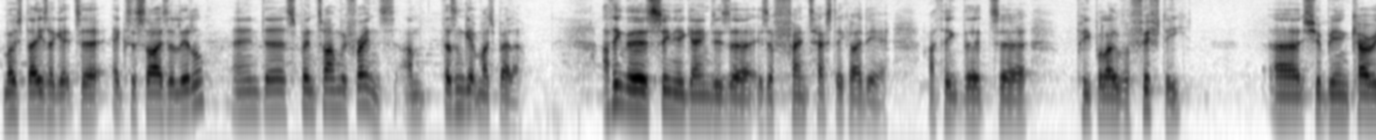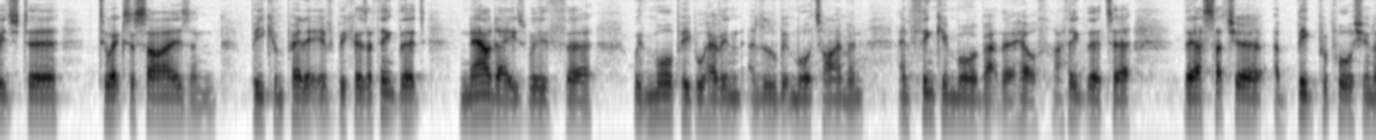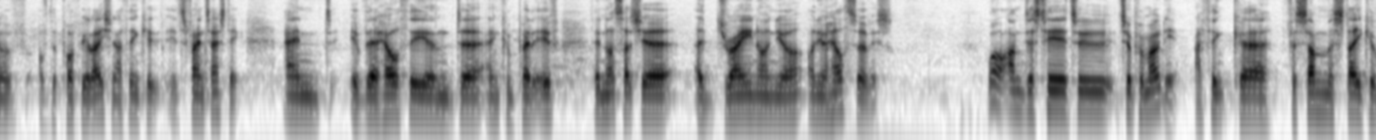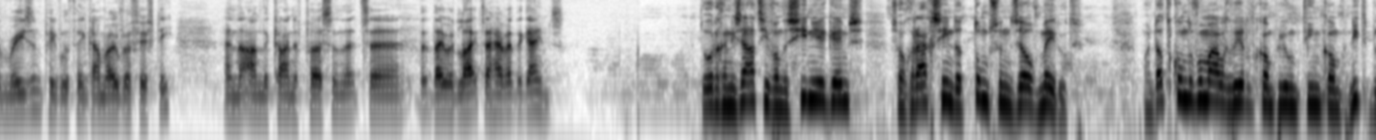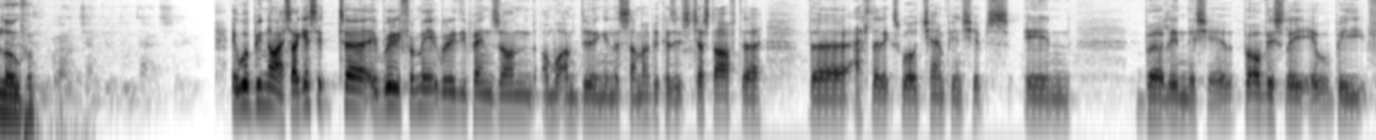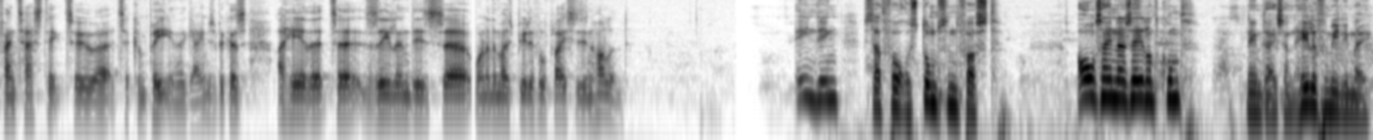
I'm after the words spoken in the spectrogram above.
most days I get to exercise a little and uh, spend time with friends. Um, doesn't get much better. I think the senior games is a is a fantastic idea. I think that uh, people over fifty uh, should be encouraged to to exercise and be competitive because I think that nowadays with uh, with more people having a little bit more time and, and thinking more about their health, I think that uh, they are such a, a big proportion of, of the population. I think it, it's fantastic. And if they're healthy and, uh, and competitive, they're not such a, a drain on your, on your health service. Well, I'm just here to, to promote it. I think uh, for some mistaken reason, people think I'm over 50 and that I'm the kind of person that, uh, that they would like to have at the Games. De organisatie van de Senior Games zou graag zien dat Thompson zelf meedoet. Maar dat kon de voormalig wereldkampioen tienkamp niet beloven. It would be nice. I guess it, uh, it really, for me, it really depends on, on what I'm doing in the summer because it's just after the Athletics World Championships in Berlin this year. But obviously, it would be fantastic to uh, to compete in the games because I hear that uh, Zealand is uh, one of the most beautiful places in Holland. Eén ding staat volgens Thompson vast. Als hij naar Zeeland komt, neemt hij zijn hele familie mee.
